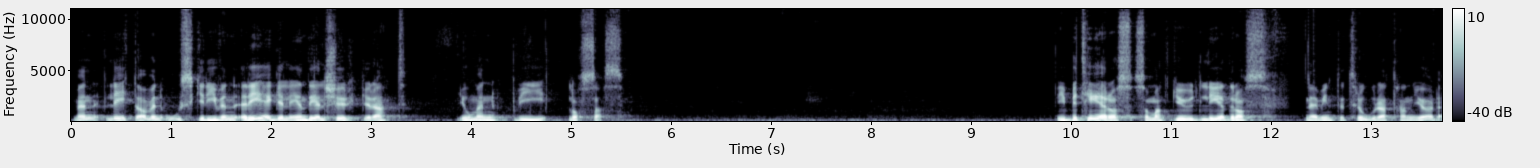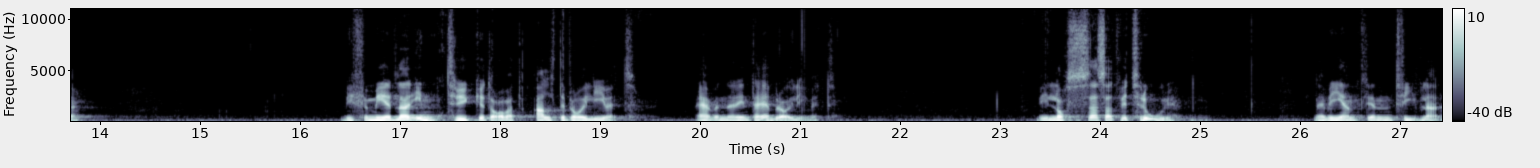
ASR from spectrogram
men lite av en oskriven regel i en del kyrkor att jo, men vi låtsas. Vi beter oss som att Gud leder oss när vi inte tror att han gör det. Vi förmedlar intrycket av att allt är bra i livet, även när det inte är bra i livet. Vi låtsas att vi tror när vi egentligen tvivlar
